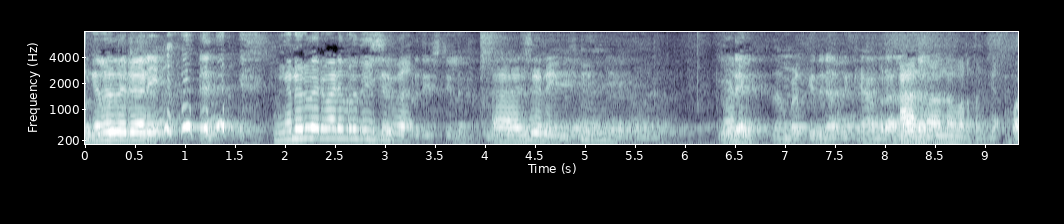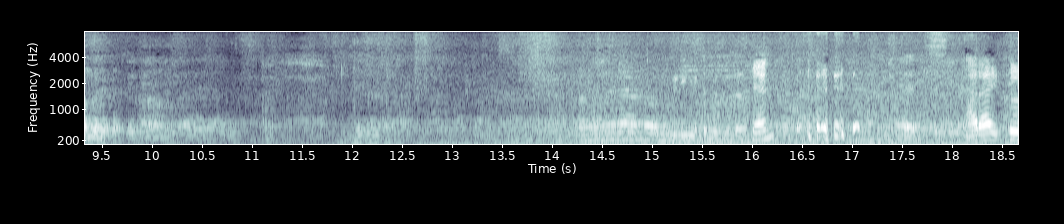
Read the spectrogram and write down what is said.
ഇങ്ങനൊരു ഇങ്ങനെ പരിപാടി ഇങ്ങനൊരു പരിപാടി പ്രതീക്ഷിച്ചിരുന്ന? ആ ശരി. ഇവിടെ നമ്മൾക്ക് ഇതിനകത്ത് ക്യാമറ വൺ മിനിറ്റ് പിടിയും കിട്ടുന്നില്ലല്ലോ ഏ? ആരായിട്ടു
